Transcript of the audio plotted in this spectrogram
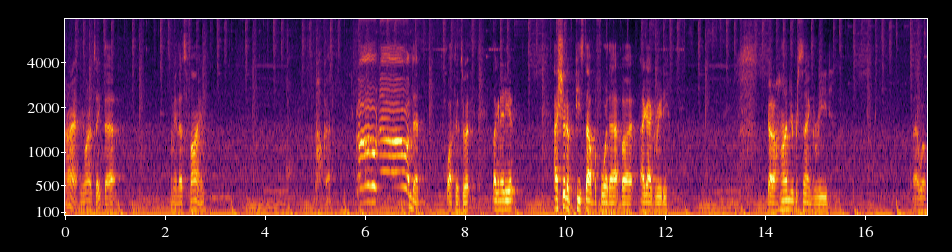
Alright, you want to take that. I mean, that's fine. Oh, no! I'm dead. Walked into it. Like an idiot. I should have pieced out before that, but I got greedy. Got 100% greed. That will.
